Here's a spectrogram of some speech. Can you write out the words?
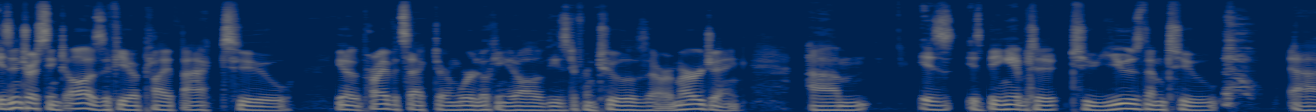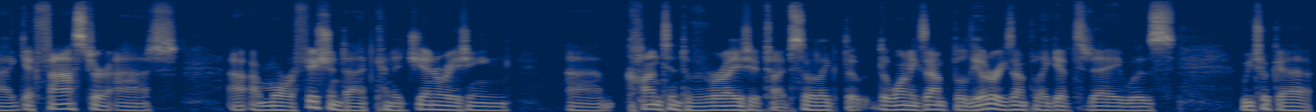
is interesting to us, if you apply it back to you know the private sector, and we're looking at all of these different tools that are emerging, um, is is being able to to use them to uh, get faster at, uh, or more efficient at kind of generating um, content of a variety of types. So, like the the one example, the other example I gave today was we took a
